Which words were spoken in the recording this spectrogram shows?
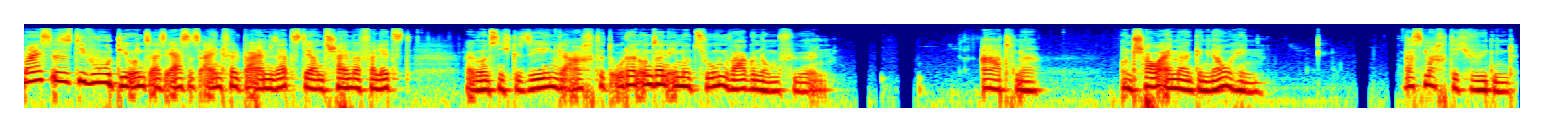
Meist ist es die Wut, die uns als erstes einfällt bei einem Satz, der uns scheinbar verletzt, weil wir uns nicht gesehen, geachtet oder in unseren Emotionen wahrgenommen fühlen. Atme und schau einmal genau hin. Was macht dich wütend?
